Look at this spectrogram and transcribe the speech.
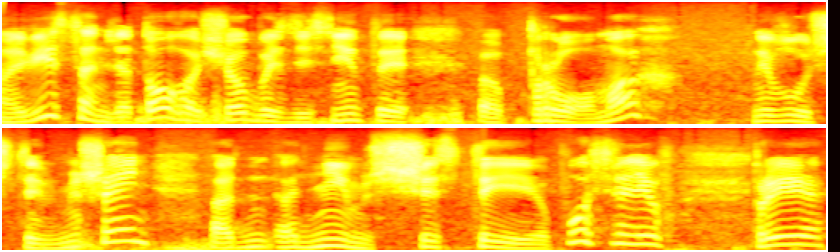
е, відстань для того, щоб здійснити е, промах, не влучити в мішень од- одним з шести пострілів при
